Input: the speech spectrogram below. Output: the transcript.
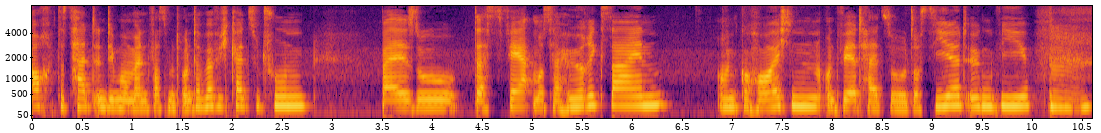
auch, das hat in dem Moment was mit Unterwürfigkeit zu tun, weil so das Pferd muss ja hörig sein und gehorchen und wird halt so dressiert irgendwie. Mhm.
